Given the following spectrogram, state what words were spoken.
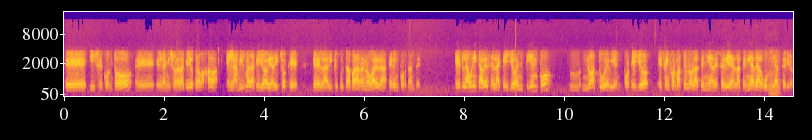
eh, y se contó eh, en la emisora en la que yo trabajaba, en la misma en la que yo había dicho que, que la dificultad para renovar era, era importante. Es la única vez en la que yo en tiempo mm, no actué bien, porque yo esa información no la tenía de ese día, la tenía de algún día anterior.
